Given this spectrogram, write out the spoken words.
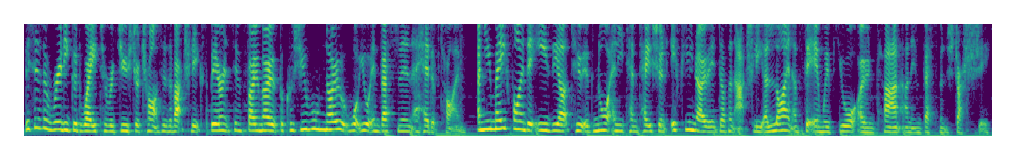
This is a really good way to reduce your chances of actually experiencing FOMO because you will know what you're investing in ahead of time. And you may find it easier to ignore any temptation if you know it doesn't actually align and fit in with your own plan and investment strategy.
